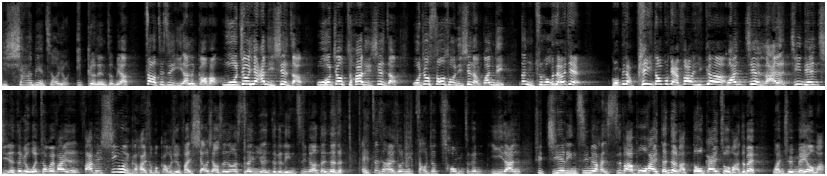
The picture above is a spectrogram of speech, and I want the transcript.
你下面只要有一个人怎么样，照这次宜兰的搞法，我就压你县长，我就抓你县长，我就搜索你县长官邸，那你最后不了解。国民党屁都不敢放一个，关键来了，今天起的这个文传会发言人发篇新闻稿还是什么搞不清楚，反正小小声说声援这个林姿妙等等的，哎，正常来说你早就冲这个宜兰去接林姿妙喊司法迫害等等嘛，都该做嘛，对不对？完全没有嘛，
